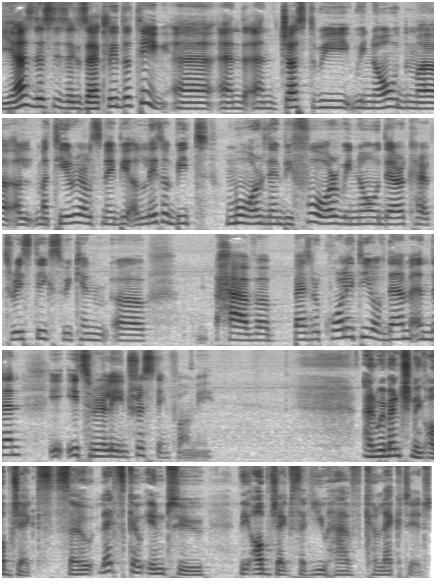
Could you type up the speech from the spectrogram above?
Yes, this is exactly the thing, uh, and and just we we know the ma- uh, materials maybe a little bit more than before. We know their characteristics. We can uh, have a better quality of them, and then it's really interesting for me. And we're mentioning objects, so let's go into the objects that you have collected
